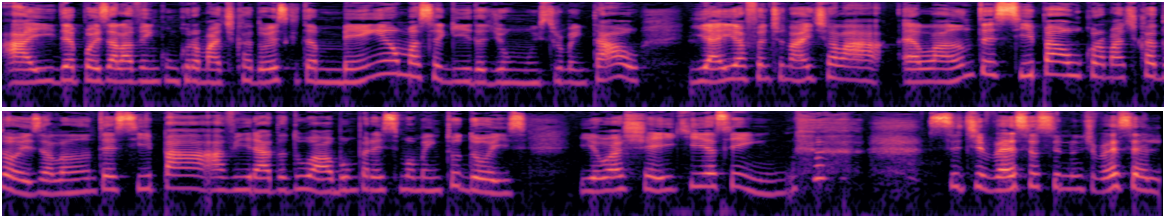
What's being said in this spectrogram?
Aí depois ela vem com cromática 2, que também é uma seguida de um instrumental. E aí a Fun Tonight, ela, ela antecipa o cromática 2. Ela antecipa a virada do álbum para esse momento 2. E eu achei que, assim, se tivesse ou se não tivesse ali,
